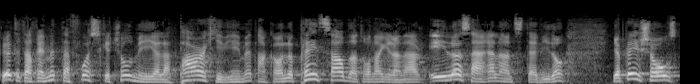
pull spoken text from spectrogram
Puis là, tu es en train de mettre ta foi sur quelque chose, mais il y a la peur qui vient mettre encore là plein de sable dans ton engrenage. Et là, ça ralentit ta vie. Donc, il y a plein de choses,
